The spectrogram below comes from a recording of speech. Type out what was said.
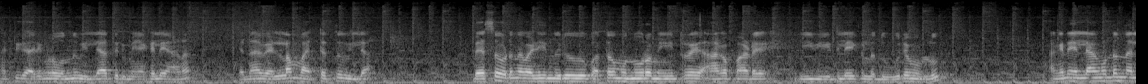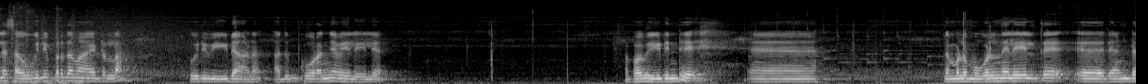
മറ്റു കാര്യങ്ങളോ ഒന്നും ഇല്ലാത്തൊരു മേഖലയാണ്. എന്നാൽ വെള്ളം വറ്റത്തുമില്ല. ബസ് ഓടുന്ന വഴിയിൽ നിന്നൊരു പത്തോ മുന്നൂറോ മീറ്റർ ആകപ്പാടെ ഈ വീട്ടിലേക്കുള്ള ദൂരമുള്ളൂ. അങ്ങനെ എല്ലാം കൊണ്ടും നല്ല സൗകര്യപ്രദമായിട്ടുള്ള ഒരു വീടാണ്. അതും കുറഞ്ഞ വിലയിൽ അപ്പോൾ വീടിന്റെ നമ്മൾ മുകൾ നിലയിലത്തെ രണ്ട്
